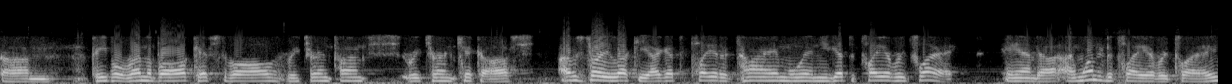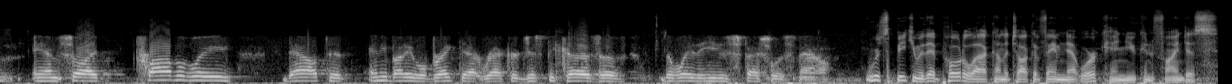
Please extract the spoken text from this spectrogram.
Um, people run the ball, catch the ball, return punts, return kickoffs. I was very lucky. I got to play at a time when you get to play every play. And uh, I wanted to play every play. And so I probably doubt that anybody will break that record just because of the way they use specialists now. We're speaking with Ed Podolak on the Talk of Fame Network, and you can find us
